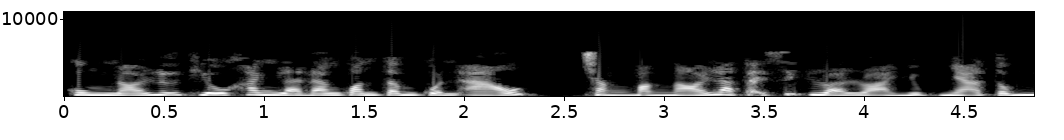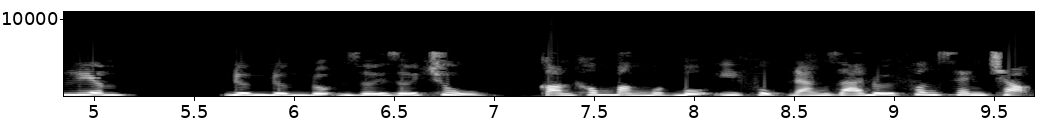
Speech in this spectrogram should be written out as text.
Cùng nói Lữ Thiếu Khanh là đang quan tâm quần áo, chẳng bằng nói là tại xích lòa lòa nhục nhã Tống Liêm. Đường đường độn giới giới chủ, còn không bằng một bộ y phục đáng giá đối phương xem trọng.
